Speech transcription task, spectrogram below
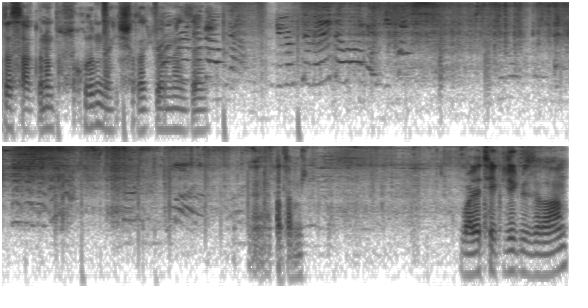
Burada saklının pusu kurum da inşallah görmezler. Ee, adam Vale tekleyecek bizi lan.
